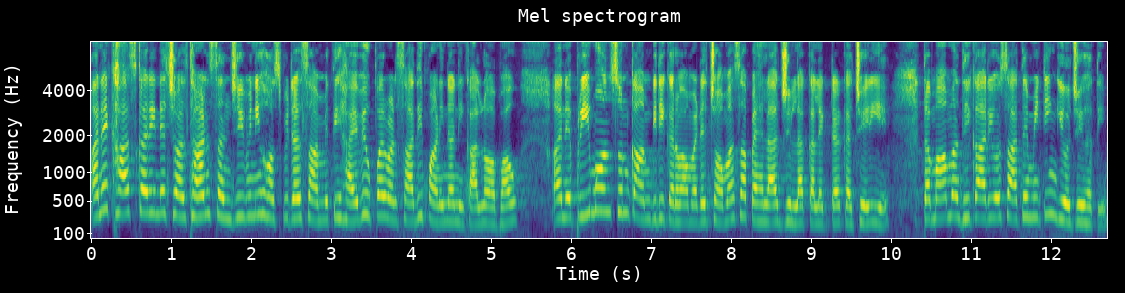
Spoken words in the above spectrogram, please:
અને ખાસ કરીને ચલથાણ સંજીવની હોસ્પિટલ સામેથી હાઈવે ઉપર વરસાદી પાણીના નિકાલનો અભાવ અને પ્રી મોન્સૂન કામગીરી કરવા માટે ચોમાસા પહેલાં જિલ્લા કલેક્ટર કચેરીએ તમામ અધિકારીઓ સાથે મિટિંગ યોજી હતી.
